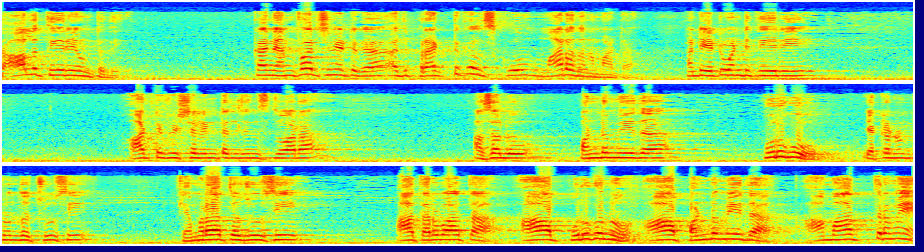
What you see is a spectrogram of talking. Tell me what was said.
చాలా థియరీ ఉంటుంది. కానీ అన్ఫార్చునేట్గా అది ప్రాక్టికల్స్కు మారదనమాట అంటే ఎటువంటి థియరీ? ఆర్టిఫిషియల్ ఇంటెలిజెన్స్ ద్వారా అసలు పండు మీద పురుగు ఎక్కడ ఉంటుందో చూసి కెమెరాతో చూసి ఆ తర్వాత ఆ పురుగును ఆ పండు మీద ఆ మాత్రమే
